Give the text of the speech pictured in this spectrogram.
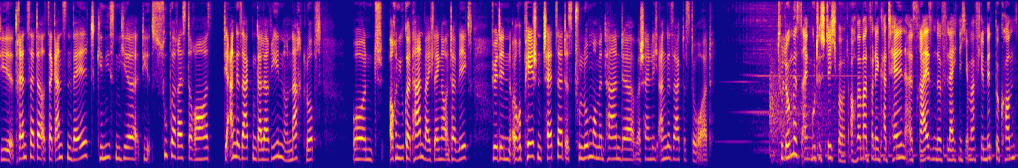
Die Trendsetter aus der ganzen Welt genießen hier die super Restaurants, die angesagten Galerien und Nachtclubs. Und auch in Yucatan war ich länger unterwegs. Für den europäischen Chatset ist Tulum momentan der wahrscheinlich angesagteste Ort. Tulum ist ein gutes Stichwort. Auch wenn man von den Kartellen als Reisende vielleicht nicht immer viel mitbekommt,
